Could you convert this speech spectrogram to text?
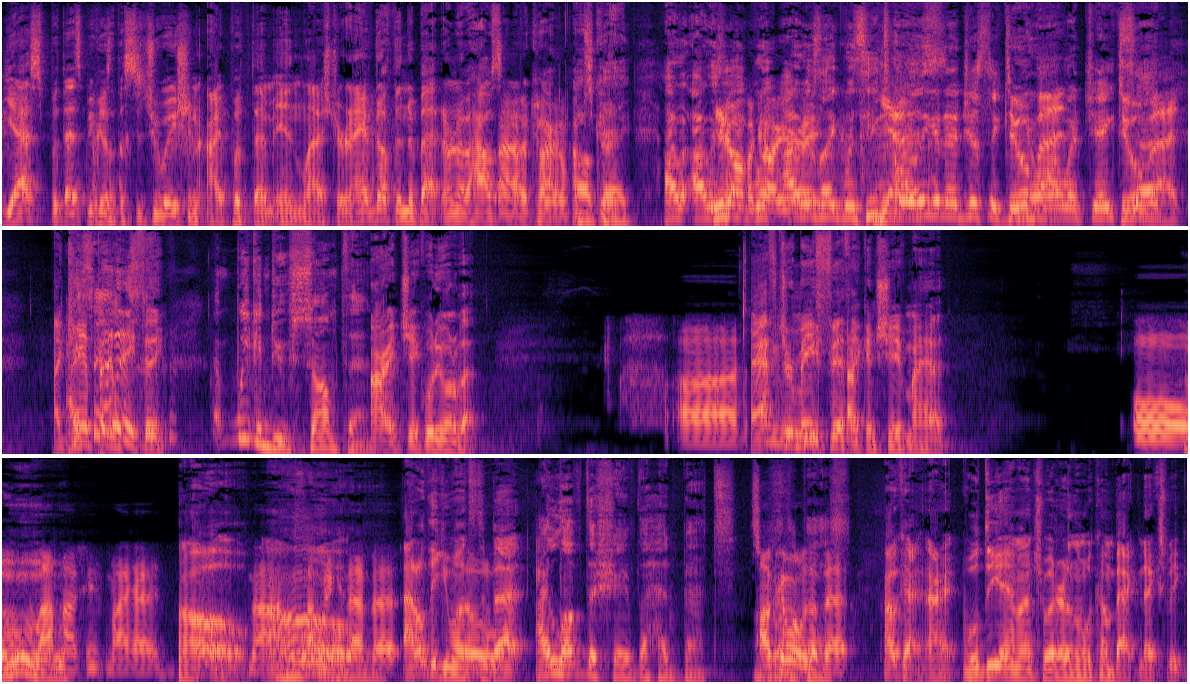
yes, but that's because of the situation I put them in last year, and I have nothing to bet. I don't have a house, I don't have a car. true. I'm screwed. Okay, I, I was You like, don't have a car, I you're was right. like, was he Yes. totally gonna just Do ignore a what Jake Do said? a bet. I can't say bet anything. We can do something. All right, Jake, what do you want to bet? Uh, After May 5th, I can shave my head. Oh, Ooh. I'm not shaving my head. Oh. No, I'm not making that bet. I don't think he wants So- to bet. I love the shave the head bets. It's I'll come up with the a best. bet. Okay, all right. We'll DM on Twitter and then we'll come back next week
